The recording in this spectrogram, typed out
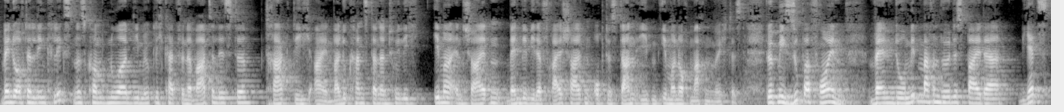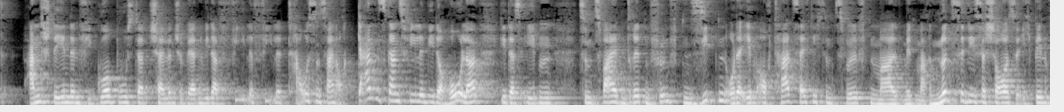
Wenn du auf den Link klickst und es kommt nur die Möglichkeit für eine Warteliste, trag dich ein, weil du kannst dann natürlich immer entscheiden, wenn wir wieder freischalten, ob du es dann eben immer noch machen möchtest. Würde mich super freuen, wenn du mitmachen würdest bei der jetzt anstehenden Figurbooster Challenge werden wieder viele, viele tausend sein, auch ganz, ganz viele Wiederholer, die das eben zum zweiten, dritten, fünften, siebten oder eben auch tatsächlich zum zwölften Mal mitmachen. Nutze diese Chance. Ich bin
